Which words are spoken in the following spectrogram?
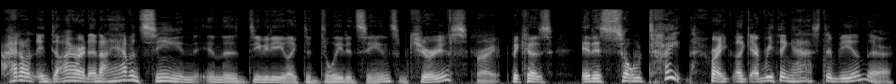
I don't in Die Hard, and I haven't seen in the DVD like the deleted scenes. I'm curious, Right. Because it is so tight, right? Like everything has to be in there.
